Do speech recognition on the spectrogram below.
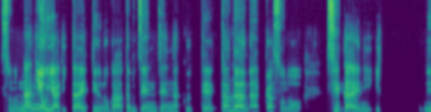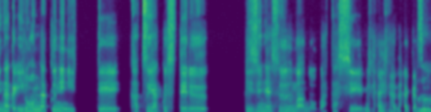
その何をやりたいっていうのが多分全然なくって、ただうんなんかその世界にい、になんかいろんな国に行って活躍してるビジネスウーマンの私みたいな なんかその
